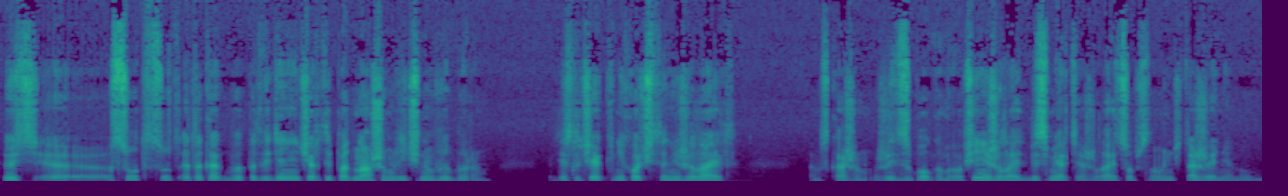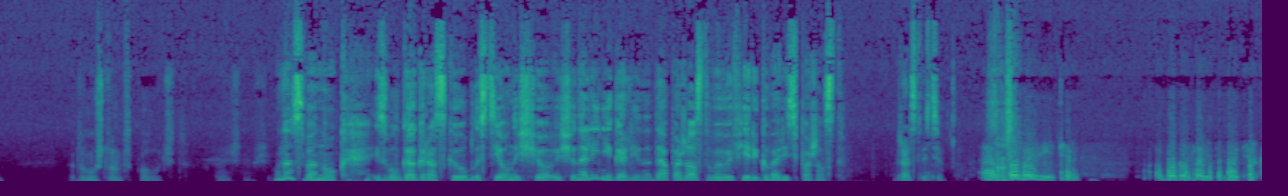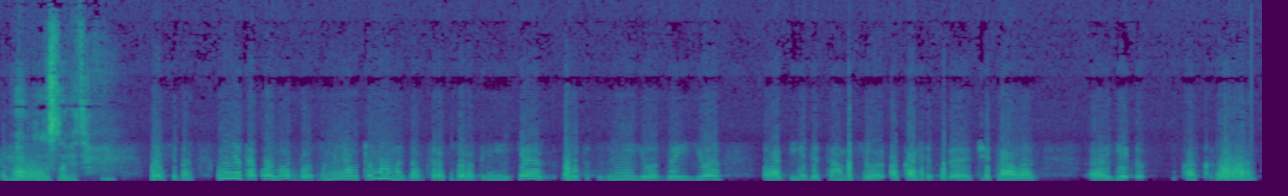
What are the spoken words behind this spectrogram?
То есть э, суд, суд это как бы подведение черты под нашим личным выбором. Если человек не хочет и не желает, там, скажем, жить с Богом, и вообще не желает бессмертия, а желает собственного уничтожения, ну, я думаю, что он это получит. У нас звонок из Волгоградской области. Он еще, еще на линии, Галина. Да, пожалуйста, вы в эфире. Говорите, пожалуйста. Здравствуйте. Э, Здравствуйте. Добрый вечер. Благословите, батюшка. Бог благословит. Спасибо. У меня такой вопрос. У меня вот у мамы завтра 40 дней. Я вот за нее, за ее обиды, там все, Акафиц э, читала, э, как...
